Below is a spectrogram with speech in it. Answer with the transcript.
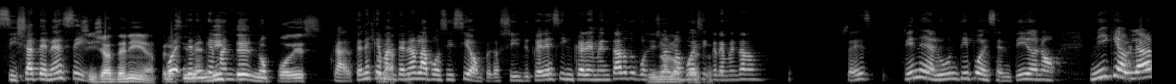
Si ya tenés, sí. Si ya tenías. Pero Pues si vendiste, no podés. Claro, tenés que mantener la posición, pero si querés incrementar tu posición, No no, podés incrementar. ¿Tiene algún tipo de sentido? No. Ni que hablar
